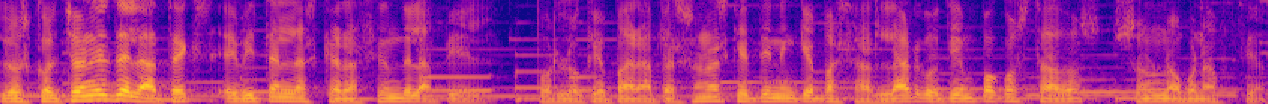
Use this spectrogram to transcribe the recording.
Los colchones de látex evitan la escaración de la piel, por lo que para personas que tienen que pasar largo tiempo acostados son una buena opción.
